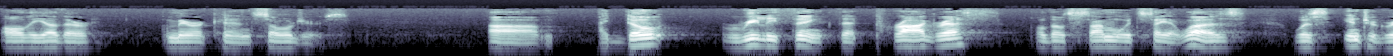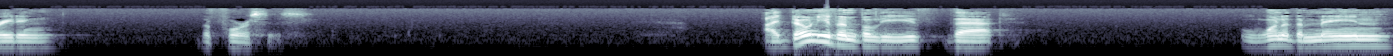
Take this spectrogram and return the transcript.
all the other American soldiers. Um, I don't really think that progress, although some would say it was, was integrating the forces. I don't even believe that one of the main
